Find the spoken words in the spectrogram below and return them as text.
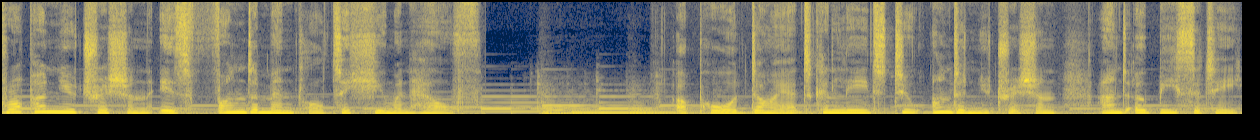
Proper nutrition is fundamental to human health. A poor diet can lead to undernutrition and obesity.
